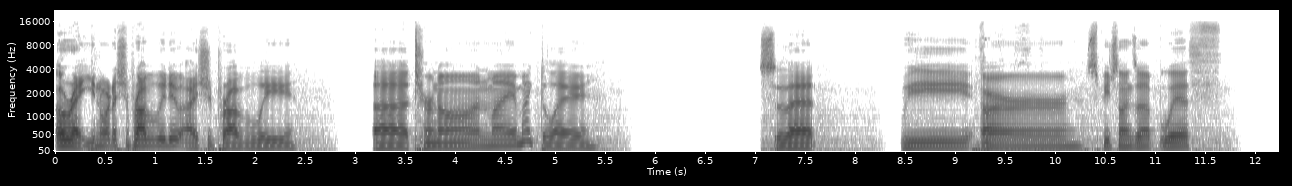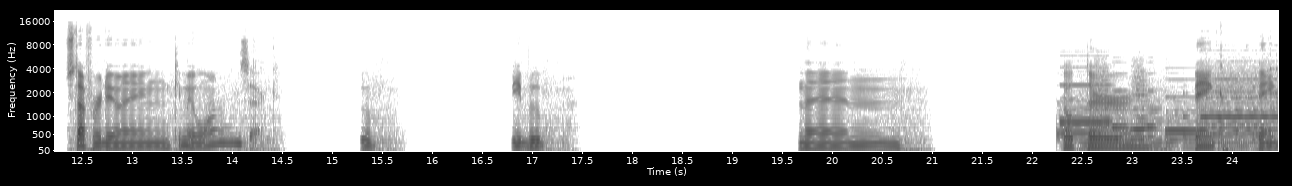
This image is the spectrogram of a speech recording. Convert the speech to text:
Oh, right. You know what I should probably do? I should probably uh, turn on my mic delay so that we our speech lines up with stuff we're doing. Give me one sec. Boop. Beep boop. And then filter, bank, bank.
